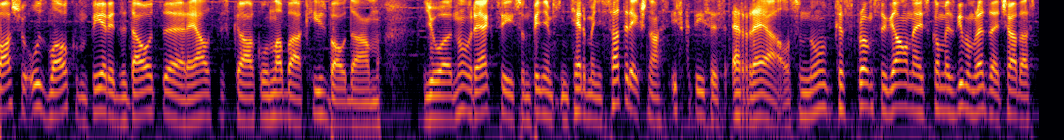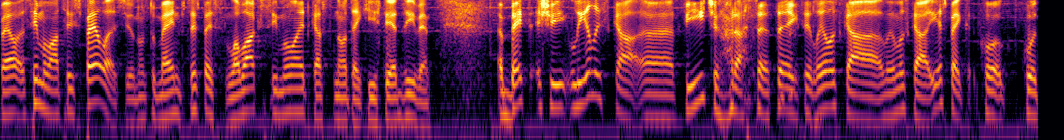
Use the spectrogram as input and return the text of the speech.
pašu uz laukuma pieredzi daudz realistiskāku un labāk izbaudāmu. Jo nu, reakcijas un pieņemsim ķermeņa satriekšanās izskatīsies reāls. Un, nu, kas, protams, ir galvenais, ko mēs gribam redzēt šādā spēlē, simulācijas spēlēs. Jo nu, tu mēģini pēc iespējas labāk simulēt, kas notiek īstajā dzīvē. Bet šī lieliskā uh, feature, varētu teikt, ir lieliskā, lieliskā iespēja, ko, ko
